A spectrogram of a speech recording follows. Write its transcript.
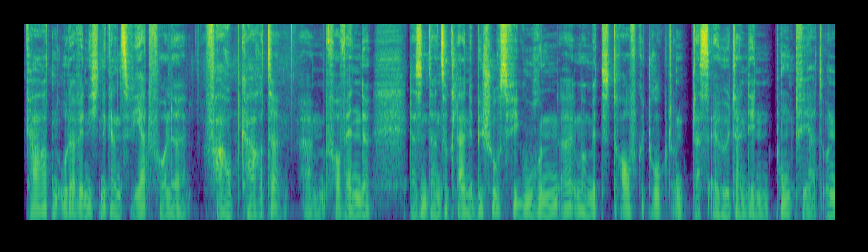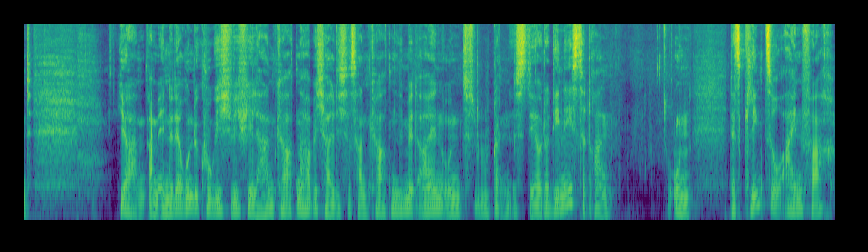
Karten oder wenn ich eine ganz wertvolle Farbkarte ähm, verwende. Da sind dann so kleine Bischofsfiguren äh, immer mit drauf gedruckt und das erhöht dann den Punktwert. Und ja, am Ende der Runde gucke ich, wie viele Handkarten habe ich, halte ich das Handkartenlimit ein und dann ist der oder die nächste dran. Und das klingt so einfach,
